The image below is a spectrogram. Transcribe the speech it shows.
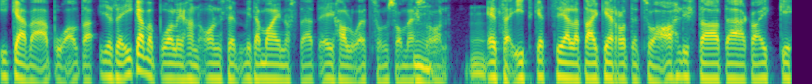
ikävää puolta. Ja se ikävä puolihan on se, mitä mainostajat ei halua, että sun somessa mm, on. Mm. Että sä itket siellä tai kerrot, että sua ahdistaa tämä kaikki.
